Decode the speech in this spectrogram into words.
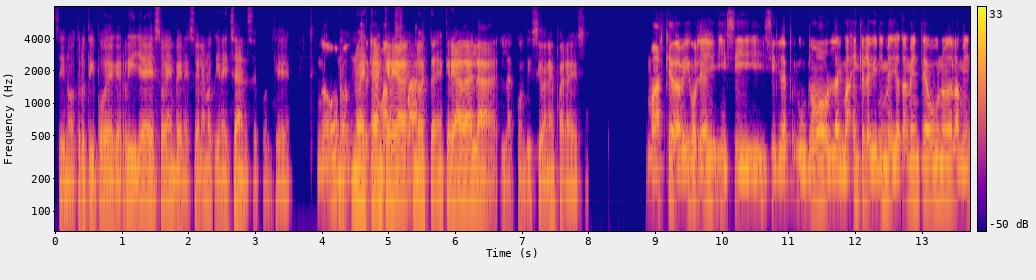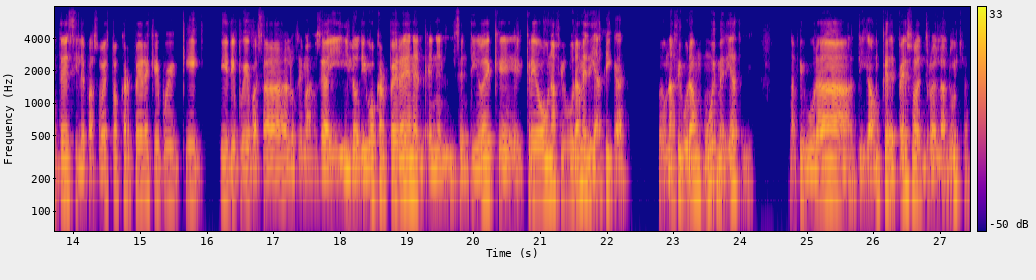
sino otro tipo de guerrilla, eso en Venezuela no tiene chance porque No, no, no están, crea- más, no están creadas la- las condiciones para eso. más que David Goliat. Y, y si, si le- uno, la imagen que le viene inmediatamente a uno de la mente es si le pasó esto a Oscar Pérez, ¿qué, qué, qué le puede pasar a los demás? O sea, y, y lo digo Oscar Pérez en el, en el sentido de que él creó una figura mediática, una figura muy mediática. una figura, digamos que de peso dentro de la lucha.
